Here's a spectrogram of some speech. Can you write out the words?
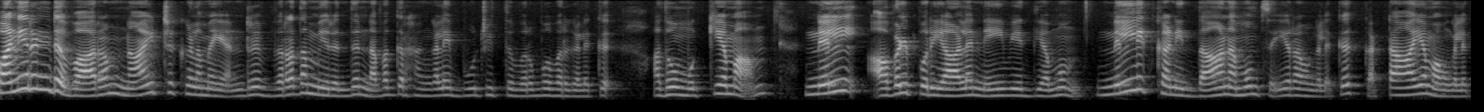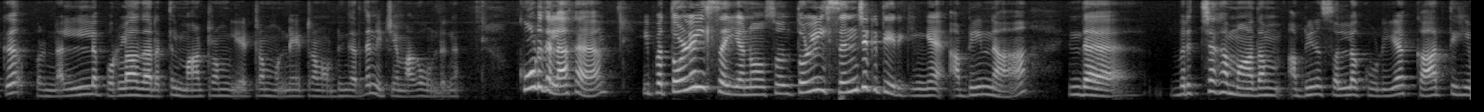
பனிரெண்டு வாரம் ஞாயிற்றுக்கிழமை அன்று விரதம் இருந்து நவக்கிரகங்களை பூஜித்து வருபவர்களுக்கு அதுவும் முக்கியமாக நெல் அவள் பொறியால நெய்வேத்தியமும் நெல்லிக்கனி தானமும் செய்கிறவங்களுக்கு கட்டாயம் அவங்களுக்கு ஒரு நல்ல பொருளாதாரத்தில் மாற்றம் ஏற்றம் முன்னேற்றம் அப்படிங்கிறது நிச்சயமாக உண்டுங்க. கூடுதலாக இப்போ தொழில் செய்யணும் ஸோ தொழில் செஞ்சுக்கிட்டு இருக்கீங்க அப்படின்னா இந்த விருச்சக மாதம் அப்படின்னு சொல்லக்கூடிய கார்த்திகை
